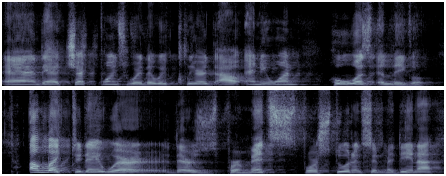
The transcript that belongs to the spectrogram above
And they had checkpoints where they would clear out anyone who was illegal. Unlike today, where there's permits for students in Medina,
